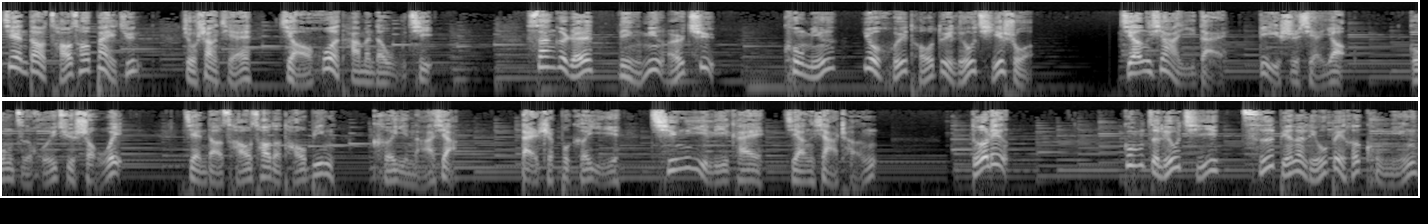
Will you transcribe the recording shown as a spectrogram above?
见到曹操败军，就上前缴获他们的武器。三个人领命而去，孔明又回头对刘琦说：“江夏一带地势险要，公子回去守卫，见到曹操的逃兵可以拿下，但是不可以轻易离开江夏城。”得令。公子刘琦辞别了刘备和孔明，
